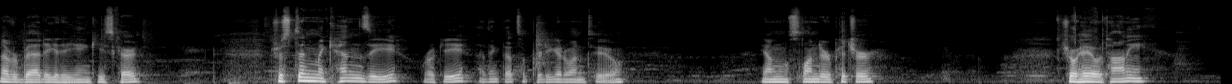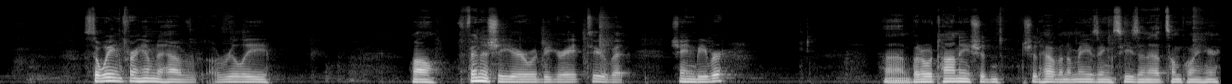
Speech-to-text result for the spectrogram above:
Never bad to get a Yankees card. Triston McKenzie, rookie. I think that's a pretty good one too. Young, slender pitcher. Shohei Ohtani. Still waiting for him to have a really, well, finish a year would be great too, but Shane Bieber. Uh, but Ohtani should should have an amazing season at some point here.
